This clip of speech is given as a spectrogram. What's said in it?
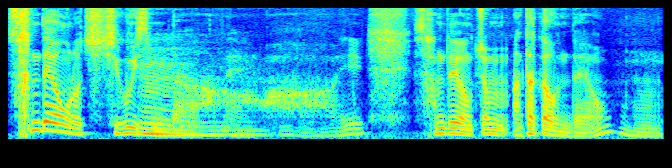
3대 0으로 지고 있습니다. 음, 네. 아, 이 3대 0 좀 안타까운데요. 음.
